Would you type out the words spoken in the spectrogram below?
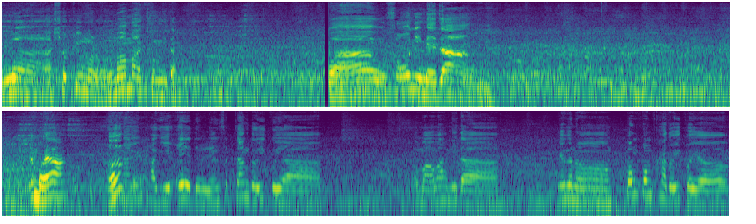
우와, 쇼핑몰 어마어마하게 큽니다. 와우, 소니 매장. 이 뭐야? 어? 온라인 타기 애들 연습장도 있고요. 어마어마합니다. 여기는 뽕뽕카도 있고요.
